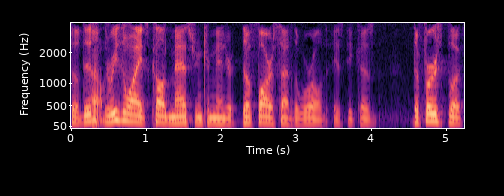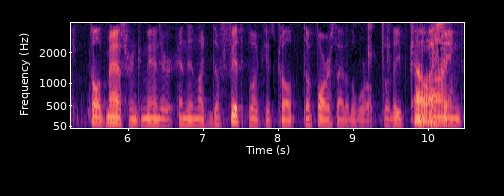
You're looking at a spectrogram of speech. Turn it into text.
So this Oh. the reason why it's called Master and Commander: The Far Side of the World is because the first book called Master and Commander, and then like the fifth book is called The Far Side of the World. So they've Oh, combined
